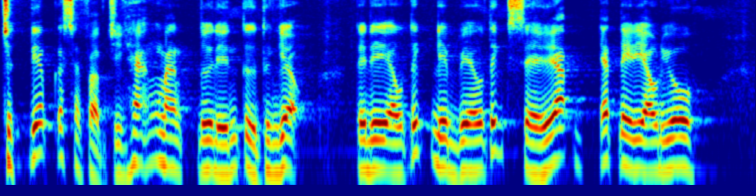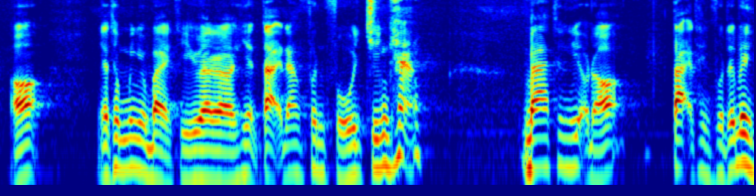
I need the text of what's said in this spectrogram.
trực tiếp các sản phẩm chính hãng mang tới đến từ thương hiệu TD Autic, DB Autic, CF, STD Audio. Đó nhà thông minh 17 thì ờ, hiện tại đang phân phối chính hãng ba thương hiệu đó tại thành phố Thái Bình.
